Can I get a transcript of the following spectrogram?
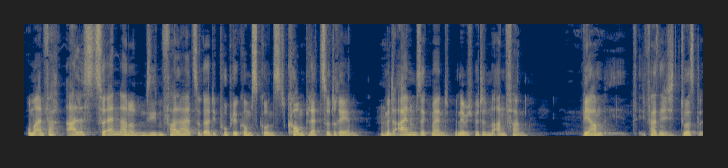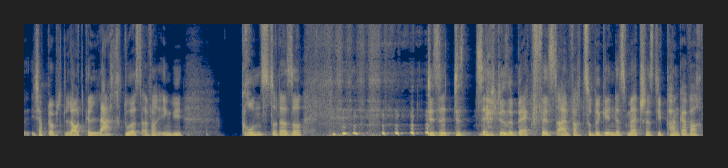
um einfach alles zu ändern und in diesem Fall halt sogar die Publikumsgunst komplett zu drehen. Mit einem Segment, nämlich mit dem Anfang. Wir haben, ich weiß nicht, du hast, ich habe glaube ich laut gelacht, du hast einfach irgendwie grunzt oder so. diese, diese, diese Backfist einfach zu Beginn des Matches, die Punk einfach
